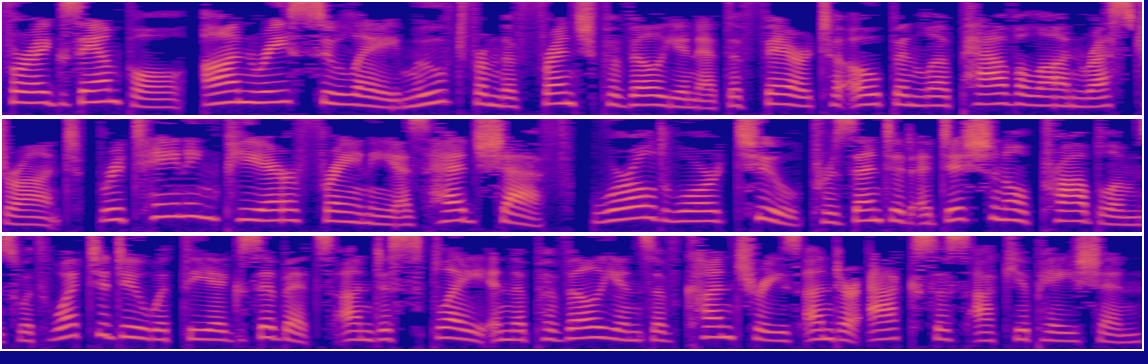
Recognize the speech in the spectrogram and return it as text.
For example, Henri Soulé moved from the French pavilion at the fair to open Le Pavillon restaurant, retaining Pierre Franey as head chef. World War II presented additional problems with what to do with the exhibits on display in the pavilions of countries under Axis occupation.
